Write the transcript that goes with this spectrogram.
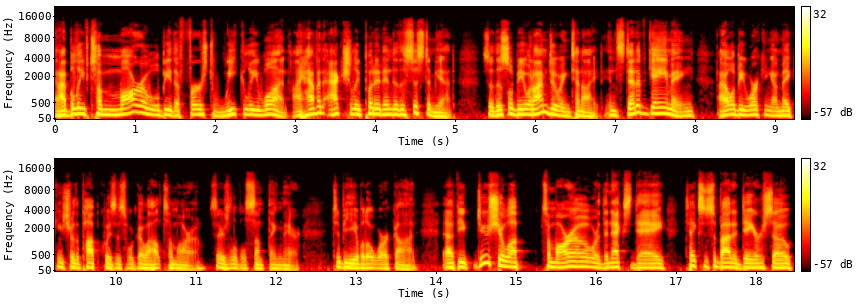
And I believe tomorrow will be the first weekly one. I haven't actually put it into the system yet. So this will be what I'm doing tonight. Instead of gaming, I will be working on making sure the pop quizzes will go out tomorrow. So there's a little something there to be able to work on. Uh, if you do show up tomorrow or the next day. takes us about a day or so.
